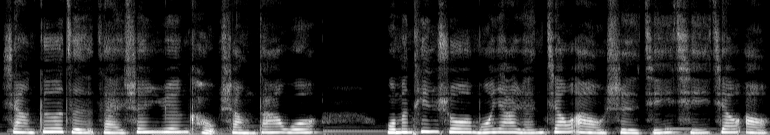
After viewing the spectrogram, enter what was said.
像鸽子在深渊口上搭窝。我们听说摩押人骄傲是极其骄傲，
